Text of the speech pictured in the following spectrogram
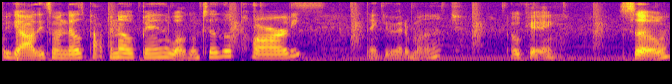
we got all these windows popping open. Welcome to the party. Thank you very much. Okay, so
